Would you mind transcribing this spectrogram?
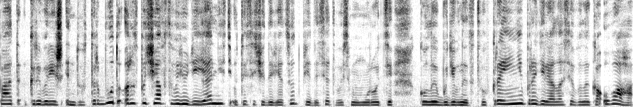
ПАТ Криворіж Індустрбуд розпочав свою діяльність у 1958 році, коли будівництву в країні приділялася велика увага.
